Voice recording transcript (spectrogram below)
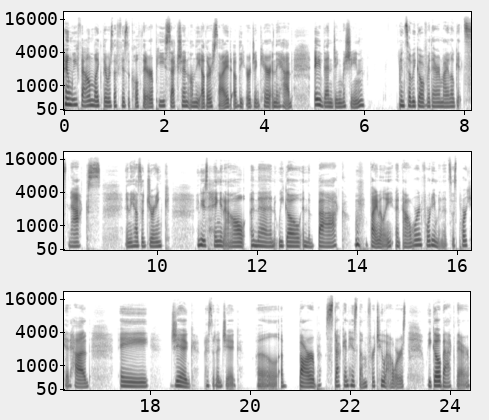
And we found like there was a physical therapy section on the other side of the urgent care, and they had a vending machine And so we go over there and Milo gets snacks and he has a drink and he's hanging out. And then we go in the back, finally, an hour and 40 minutes. This poor kid had a jig. Is it a jig? Uh, a barb stuck in his thumb for two hours. We go back there,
